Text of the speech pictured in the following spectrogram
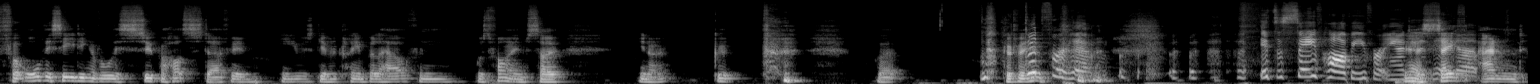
for all this eating of all this super hot stuff, he, he was given a clean bill of health and was fine. So, you know, good. but good for Good him. for him. it's a safe hobby for Andy yeah, to safe, take up. and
